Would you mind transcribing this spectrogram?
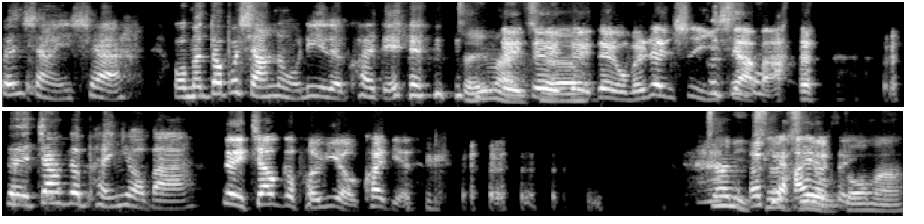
分享一下。我们都不想努力了，快点。谁买车？对对对对，我们认识一下吧。对，交个朋友吧。对，交个朋友，快点。家里车还有多吗？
